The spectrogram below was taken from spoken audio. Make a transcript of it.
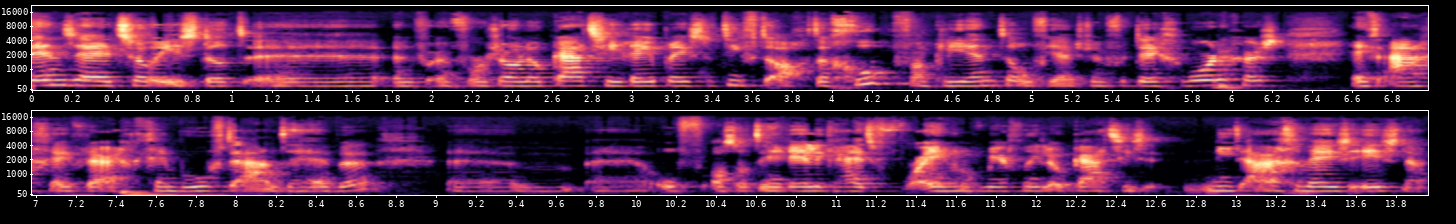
Tenzij het zo is dat uh, een, voor zo'n locatie representatief te achter groep van cliënten of juist hun vertegenwoordigers heeft aangegeven daar eigenlijk geen behoefte aan te hebben. Um, uh, of als dat in redelijkheid voor een of meer van die locaties niet aangewezen is, nou,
